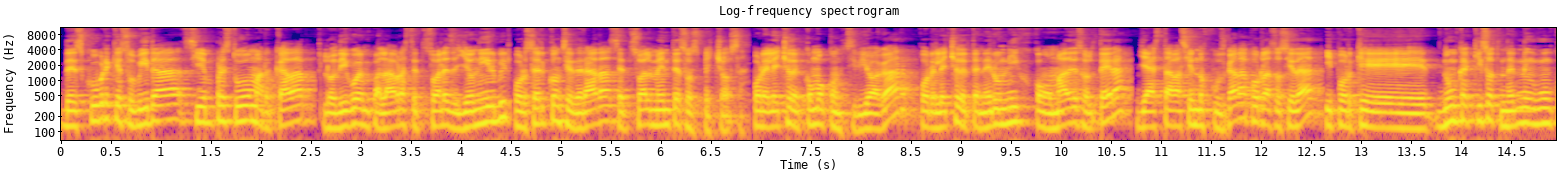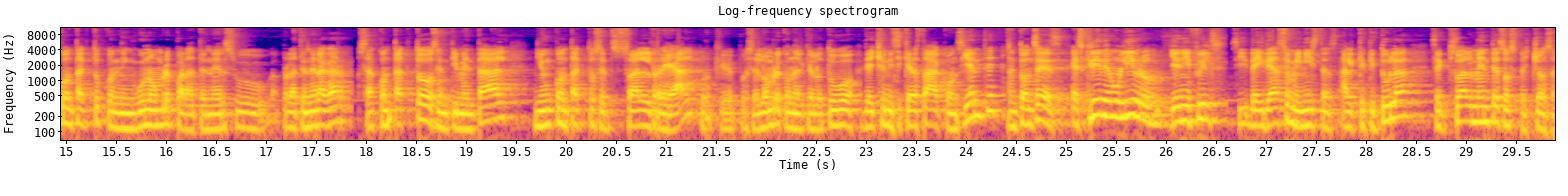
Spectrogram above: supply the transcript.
descubre que su vida siempre estuvo marcada, lo digo en palabras textuales de John Irving, por ser considerada sexualmente sospechosa. Por el hecho de cómo concibió a Gar, por el hecho de tener un hijo como madre soltera, ya estaba siendo juzgada por la sociedad y porque nunca quiso tener ningún contacto con ningún hombre para tener su para tener a Gar, o sea, contacto sentimental ni un contacto sexual real, porque pues el hombre con el que lo tuvo de hecho ni siquiera estaba consciente. Entonces, escribe un libro Jenny Fields, de ideas feministas, al que titula Sexualmente sospechosa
